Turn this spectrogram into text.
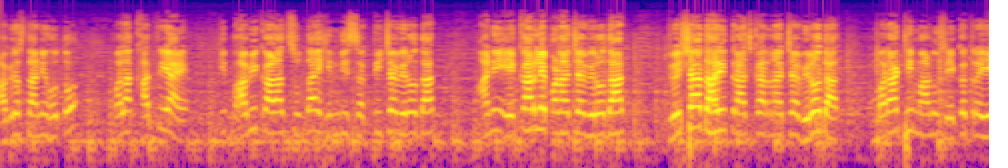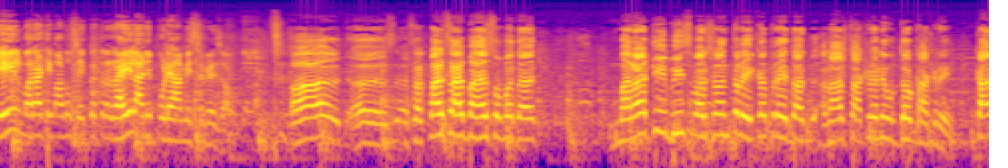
अग्रस्थानी होतो. मला खात्री आहे की भावी काळात सुद्धा हिंदी सक्तीच्या विरोधात आणि एकारलेपणाच्या विरोधात द्वेषाधारित राजकारणाच्या विरोधात मराठी माणूस एकत्र येईल मराठी माणूस एकत्र राहील आणि पुढे आम्ही सगळे जाऊ. सकपाळ साहेब माझ्यासोबत आहेत. मराठी वीस वर्षानंतर एकत्र येतात. राज ठाकरे आणि उद्धव ठाकरे. काय?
